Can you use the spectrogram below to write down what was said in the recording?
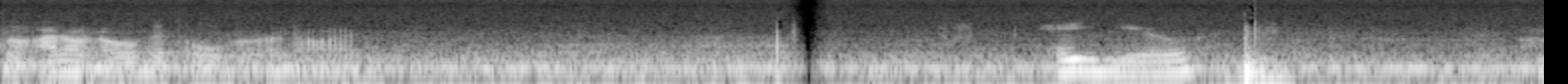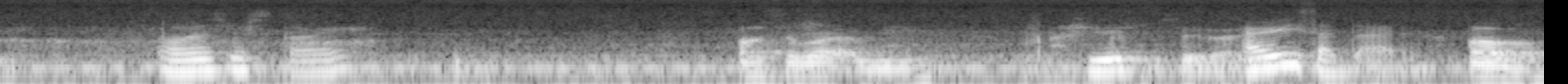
So I don't know if it's over or not. Hey you. What was your story? Oh, so what? Mean, she used to say that. I already said that. Oh,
